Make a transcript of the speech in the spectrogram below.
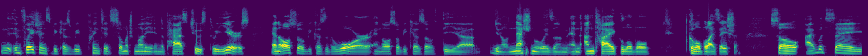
inflation is because we printed so much money in the past two three years and also because of the war and also because of the uh, you know nationalism and anti-global globalization so i would say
